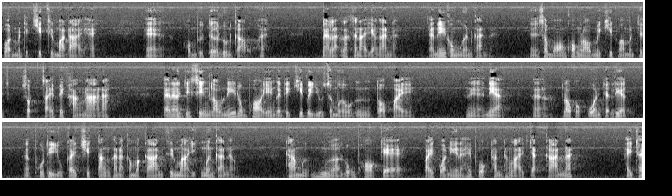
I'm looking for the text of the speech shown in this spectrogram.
ก่อนมันจะคิดขึ้นมาได้ฮะคอมพิวเตอร์รุ่นเก่าฮะนั่นแหละลักษณะอย่างนั้นอะ อันนี้ก็เหมือนกันสมองของเราไม่คิดว่ามันจะสดใสไปข้างหน้านะ แต่ในสิ่งเหล่านี้หลวงพ่อเองก็จะคิดไว้อยู่เสมอว่าเออต่อไป เนี่ยเนี่ยเราก็ควรจะเรียกผู้ที่อยู่ใกล้ชิดตั้งคณะกรรมการขึ้นมาอีกเหมือนกันนะถ้าเมื่อเมื่อหลวงพ่อแก่ไปกว่านี้นะให้พวกท่านทั้งหลายจัดการนะ ให้ใช้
